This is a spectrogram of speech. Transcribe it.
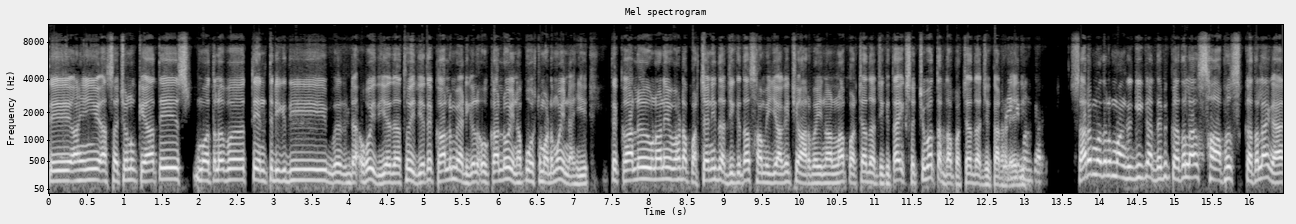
ਤੇ ਅਸੀਂ ਐਸਐਚਓ ਨੂੰ ਕਿਹਾ ਤੇ ਸ- ਮਤਲਬ 3 ਤਰੀਕ ਦੀ ਡ- ਹੋਈ ਦੀ ਹੈ ਡੈਥ ਹੋਈ ਦੀ ਹੈ ਤੇ ਕੱਲ ਮੈਡੀਕਲ ਉਹ ਕੱਲ ਹੋਈ ਨਾ ਪੋਸਟਮਾਰਟਮ ਹੋਈ ਨਾ ਸੀ। ਤੇ ਕੱਲ ਉਹਨਾਂ ਨੇ ਸਾਡਾ ਪਰਚਾ ਨਹੀਂ ਦਰਜ ਕੀਤਾ ਸ਼ਾਮੀ ਜਾ ਕੇ 4 ਵਜੇ ਨਾਲ ਨਾ ਪਰਚਾ ਦਰਜ ਕੀਤਾ 174 ਦਾ ਪਰਚਾ ਦਰਜ ਕਰ ਰਿਹਾ ਜੀ। ਸਰ ਮਤਲਬ ਮੰਗ ਕੀ ਕਰਦੇ ਵੀ ਕਤਲ ਆ ਸਾਫ਼ ਸ- ਕਤਲ ਹੈਗਾ।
